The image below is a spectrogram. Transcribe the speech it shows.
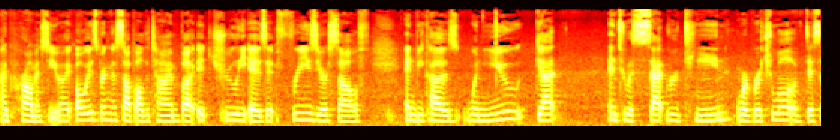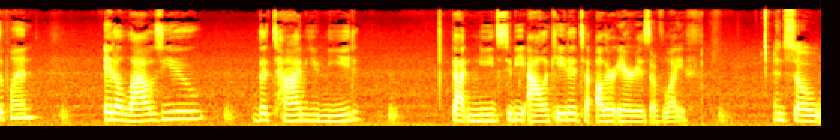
I promise you. I always bring this up all the time, but it truly is. It frees yourself. And because when you get into a set routine or ritual of discipline, it allows you the time you need that needs to be allocated to other areas of life. And so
